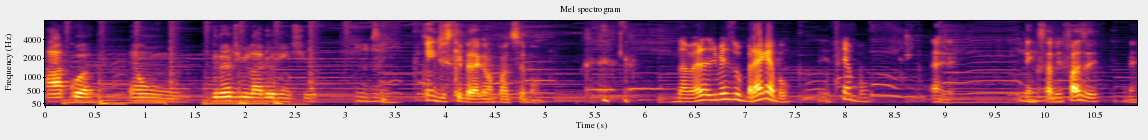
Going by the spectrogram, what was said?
Aqua é um grande milagre gentil. Uhum. Quem disse que brega não pode ser bom? Na maioria das vezes o brega é bom. Isso que é bom. É. Tem que saber fazer, né?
